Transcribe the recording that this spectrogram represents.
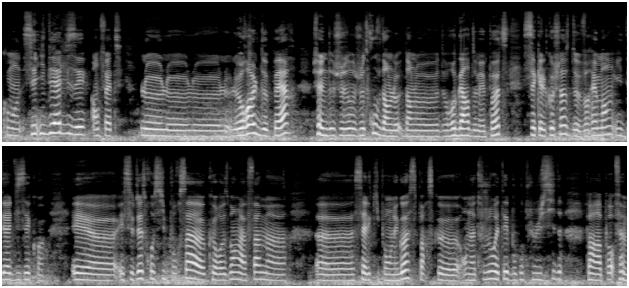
comment, c'est idéalisé, en fait. Le, le, le, le rôle de père, je, je, je, trouve dans le, dans le regard de mes potes, c'est quelque chose de vraiment idéalisé. Quoi. Et, euh, et c'est peut-être aussi pour ça qu'heureusement la femme, euh, euh celle qui pond les gosses, parce qu'on a toujours été beaucoup plus lucide par rapport... Enfin,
